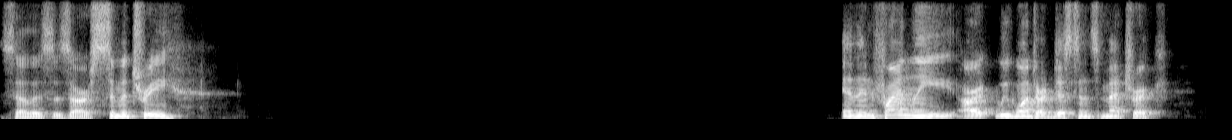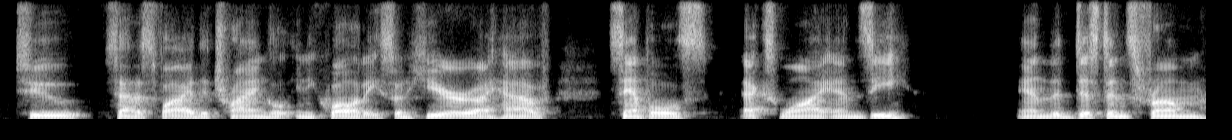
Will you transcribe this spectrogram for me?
So this is our symmetry. And then finally, our, we want our distance metric to satisfy the triangle inequality. So here I have samples x, y, and z. And the distance from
